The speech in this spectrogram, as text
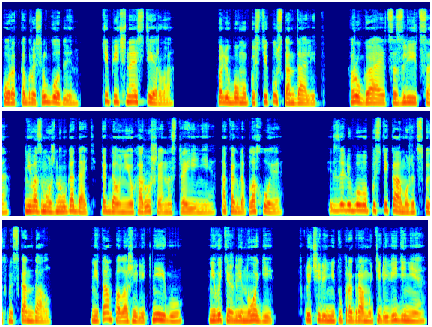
коротко бросил Годлин. Типичная стерва. По любому пустяку скандалит. Ругается, злится. Невозможно угадать, когда у нее хорошее настроение, а когда плохое. Из-за любого пустяка может вспыхнуть скандал. Не там положили книгу, не вытерли ноги, включили не ту программу телевидения,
